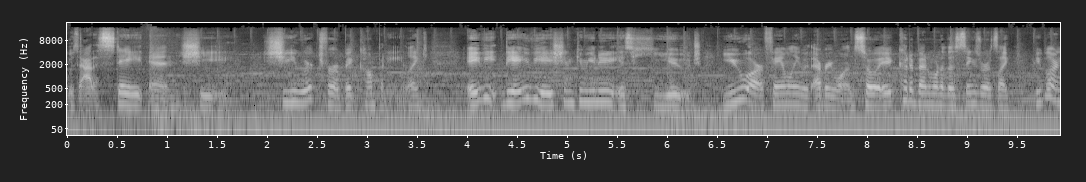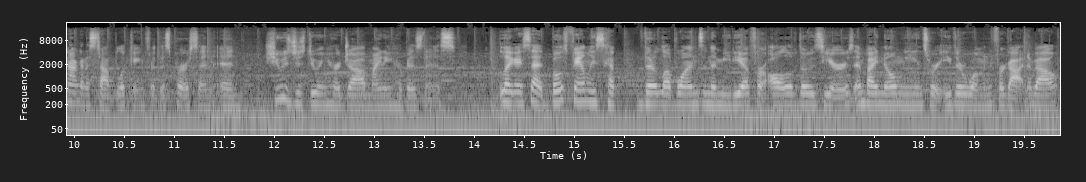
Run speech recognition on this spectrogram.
was out of state and she she worked for a big company. Like, avi- the aviation community is huge. You are family with everyone. So it could have been one of those things where it's like, people are not going to stop looking for this person. And she was just doing her job, minding her business. Like I said, both families kept their loved ones in the media for all of those years, and by no means were either woman forgotten about.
